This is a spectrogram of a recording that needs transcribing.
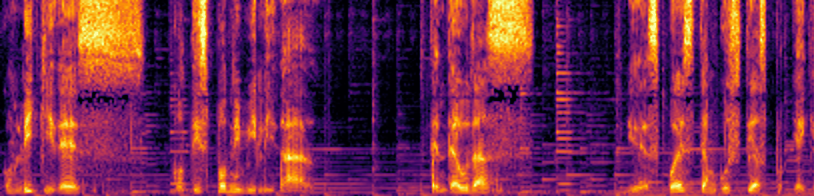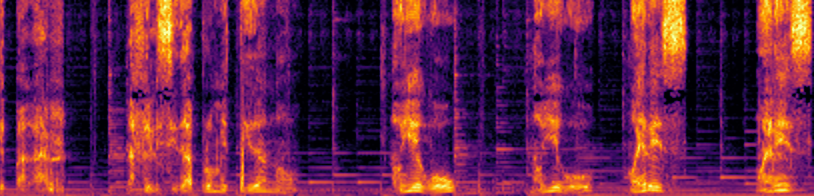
con liquidez, con disponibilidad, te endeudas y después te angustias porque hay que pagar. La felicidad prometida no, no llegó, no llegó. Mueres, mueres,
